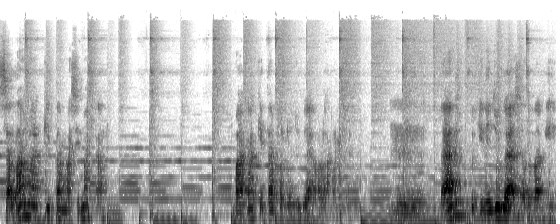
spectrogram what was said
selama kita masih makan, maka kita perlu juga olahraga. Hmm. Dan begini juga satu lagi,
